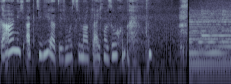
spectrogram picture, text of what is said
gar nicht aktiviert. Ich muss die mal gleich mal suchen.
